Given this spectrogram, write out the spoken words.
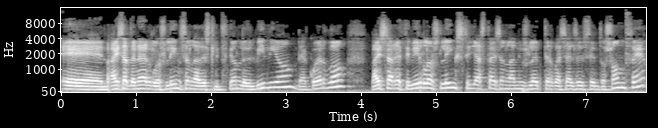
Eh, vais a tener los links en la descripción del vídeo, ¿de acuerdo? Vais a recibir los links si ya estáis en la newsletter de Sales 611.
